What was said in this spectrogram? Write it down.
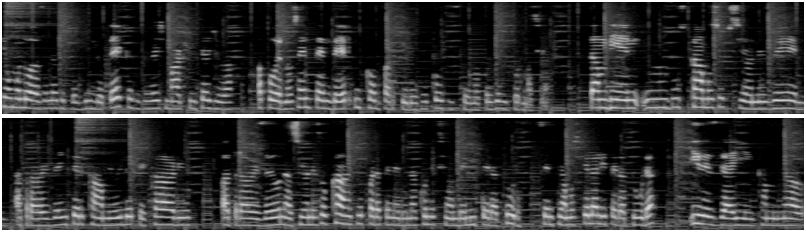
cómo lo hacen las otras bibliotecas, ese benchmarking que ayuda a podernos entender y compartir ese ecosistema pues, de información. También mm, buscamos opciones de, a través de intercambio bibliotecario, a través de donaciones o canje para tener una colección de literatura. Sentíamos que la literatura y desde ahí encaminado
